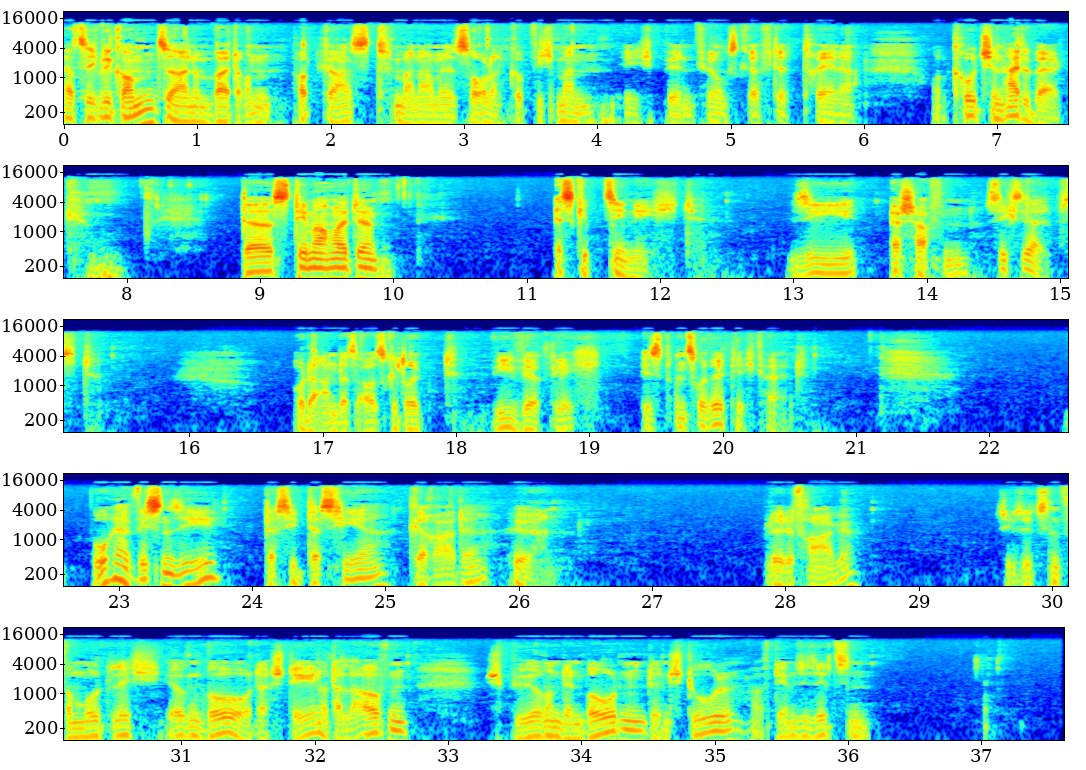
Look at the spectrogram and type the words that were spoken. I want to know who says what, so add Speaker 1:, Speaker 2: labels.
Speaker 1: Herzlich willkommen zu einem weiteren Podcast. Mein Name ist Roland Kopp-Wichmann. Ich bin Führungskräfte, Trainer und Coach in Heidelberg. Das Thema heute, es gibt sie nicht. Sie erschaffen sich selbst. Oder anders ausgedrückt, wie wirklich ist unsere Wirklichkeit? Woher wissen Sie, dass Sie das hier gerade hören? Blöde Frage. Sie sitzen vermutlich irgendwo oder stehen oder laufen, spüren den Boden, den Stuhl, auf dem Sie sitzen.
